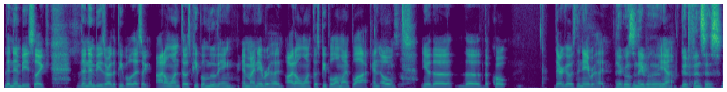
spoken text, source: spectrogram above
the NIMBYs, like the NIMBYs are the people that's like, I don't want those people moving in my neighborhood. I don't want those people on my block. And oh, you know, the the the quote, there goes the neighborhood. there goes the neighborhood. Yeah. Good fences.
